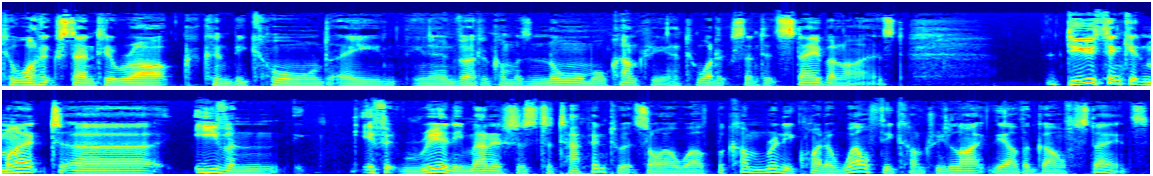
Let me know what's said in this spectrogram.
to what extent Iraq can be called a, you know, inverted commas, normal country, to what extent it's stabilized. Do you think it might uh, even, if it really manages to tap into its oil wealth, become really quite a wealthy country like the other Gulf states?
